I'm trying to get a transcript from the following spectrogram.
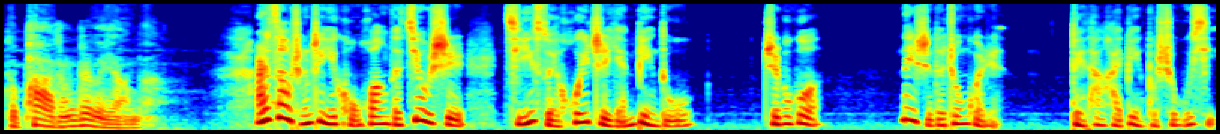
都怕成这个样子。而造成这一恐慌的就是脊髓灰质炎病毒，只不过那时的中国人对他还并不熟悉。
